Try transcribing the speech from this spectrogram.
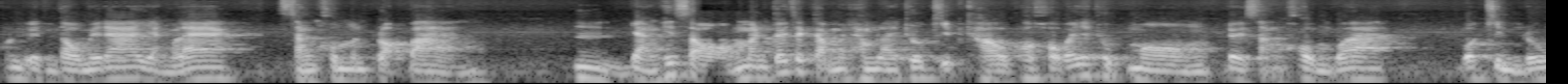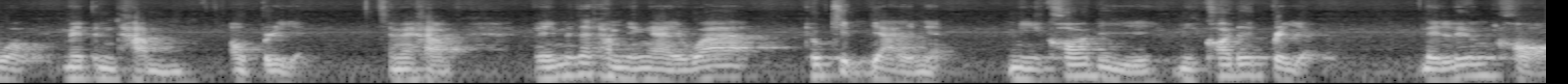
คนอื่นโตไม่ได้อย่างแรก สังคมมันเปราะบางอย่างที่สองมันก็จะกลับมาทำลายธุรกิจเขาเพราะเขาก็จะถูกมองโดยสังคมว่าว่ากินรวบไม่เป็นธรรมเอาเปรียบใช่ไหมครับทีนี้มันจะทำยังไงว่าธุรกิจใหญ่เนี่ยมีข้อดีมีข้อได้เปรียบในเรื่องของ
